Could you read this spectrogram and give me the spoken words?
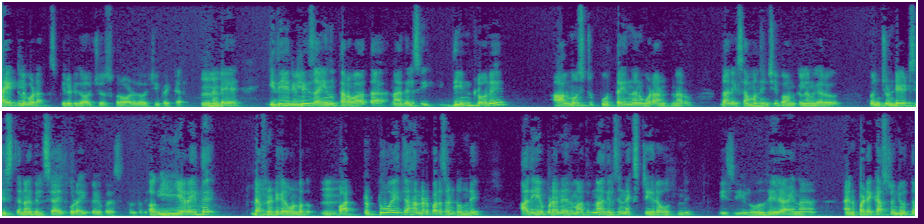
టైటిల్ కూడా స్పిరిట్ కావచ్చు స్క్రోడ్ కావచ్చు పెట్టారు. అంటే ఇది రిలీజ్ అయిన తర్వాత నాకు తెలిసి దీంట్లోనే ఆల్మోస్ట్ పూర్తయిందని కూడా అంటున్నారు. దానికి సంబంధించి పవన్ కళ్యాణ్ గారు కొంచెం డేట్స్ ఇస్తే నాకు తెలిసి అది కూడా అయిపోయే పరిస్థితి ఉంటుంది. ఈ ఇయర్ అయితే డెఫినెట్గా ఉండదు. Hmm. పార్ట్ టూ అయితే హండ్రెడ్ పర్సెంట్ ఉంది. అది ఎప్పుడు అనేది మాత్రం నాకు తెలిసి నెక్స్ట్ ఇయర్ అవుతుంది. ఈ రోజు ఆయన ఆయన పడే కష్టం చూస్తే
